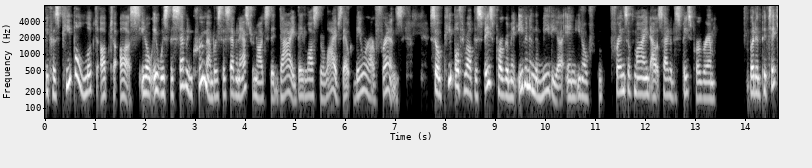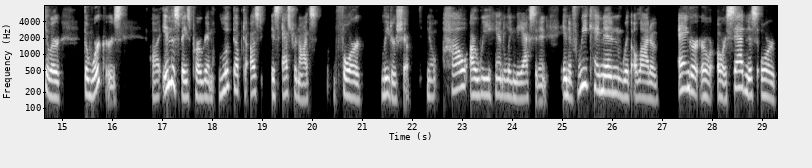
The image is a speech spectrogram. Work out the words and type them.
because people looked up to us. You know it was the seven crew members the seven astronauts that died. They lost their lives. That they were our friends. So people throughout the space program and even in the media and you know friends of mine outside of the space program but in particular the workers uh, in the space program looked up to us as astronauts for leadership you know, how are we handling the accident? And if we came in with a lot of anger or, or sadness or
